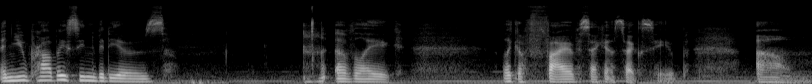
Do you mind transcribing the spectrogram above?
and you probably seen videos of like like a five second sex tape. Um,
